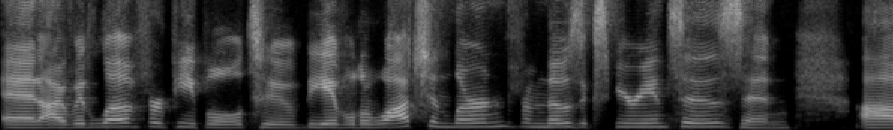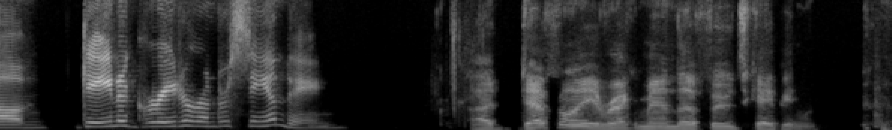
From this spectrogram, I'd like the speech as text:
And I would love for people to be able to watch and learn from those experiences and um, gain a greater understanding. I definitely recommend the foodscaping one.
